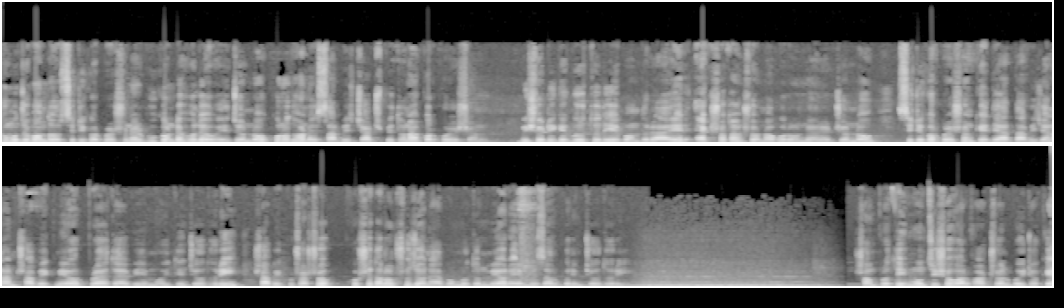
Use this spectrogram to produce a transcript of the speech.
সমুদ্র বন্দর সিটি কর্পোরেশনের ভূখণ্ডে হলেও এর জন্য কোনো ধরনের সার্ভিস চার্জ পেত না কর্পোরেশন। বিষয়টিকে গুরুত্ব দিয়ে বন্দরের আয়ের এক শতাংশ নগর উন্নয়নের জন্য সিটি কর্পোরেশনকে দেওয়ার দাবি জানান সাবেক মেয়র প্রয়াত এ মহিদ্দিন চৌধুরী, সাবেক প্রশাসক খোরশেদ আলম সুজন এবং নতুন মেয়র এম রেজাউল করিম চৌধুরী। সম্প্রতি মন্ত্রিসভার ভার্চুয়াল বৈঠকে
